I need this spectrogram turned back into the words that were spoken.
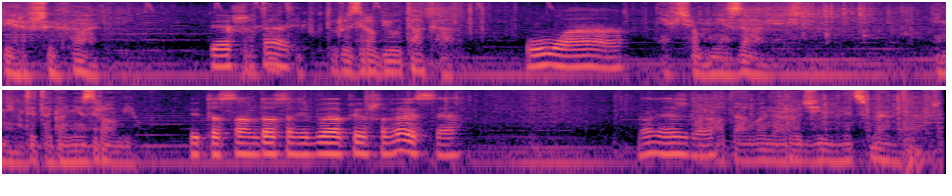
Pierwszy hak, Pierwszy hack. prototyp, który zrobił taka. Uła. Nie chciał mnie zawieść. I nigdy tego nie zrobił. I to Sandowsa nie była pierwsza wersja. No nieźle. Podały na rodzinny cmentarz.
